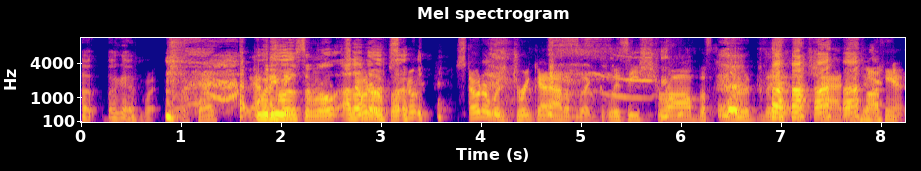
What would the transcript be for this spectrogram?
Oh, okay. What- okay What do you want us to roll? I don't know. Stoner, Stoner was drinking out of the glizzy straw before the, the chat. He can't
